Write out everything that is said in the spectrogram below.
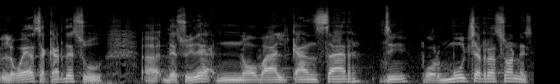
lo voy a sacar de su, ah, de su idea, no va a alcanzar ¿sí? por muchas razones,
